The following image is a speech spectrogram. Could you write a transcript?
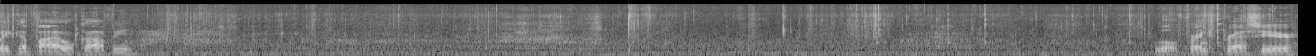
wake up Bible. A little French press here.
